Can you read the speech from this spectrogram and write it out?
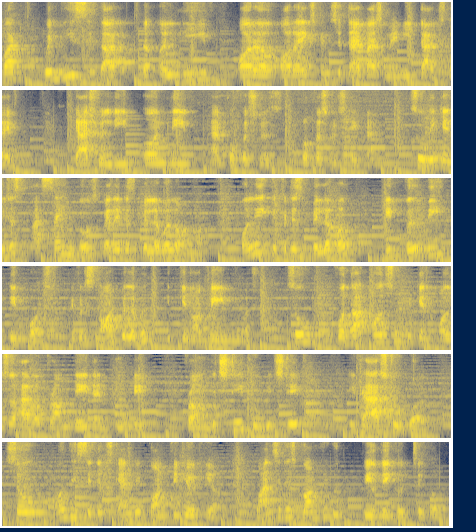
But when we see that the, a leave or a or a expenditure type has many types like casual leave, earned leave, and professional professional stay time. So we can just assign those whether it is billable or not. Only if it is billable, it will be invoiced. If it is not billable, it cannot be invoiced. So for that also we can also have a from date and to date. From which date to which date it has to work. So all these setups can be configured here. Once it is configured, we'll be good to go.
